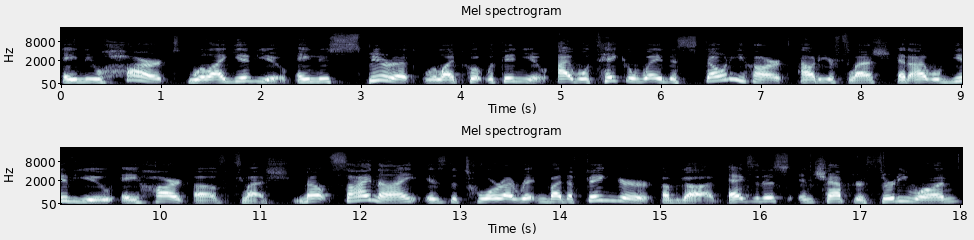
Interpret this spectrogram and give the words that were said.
A new heart will I give you. A new spirit will I put within you. I will take away away the stony heart out of your flesh, and I will give you a heart of flesh. Mount Sinai is the Torah written by the finger of God. Exodus in chapter 31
